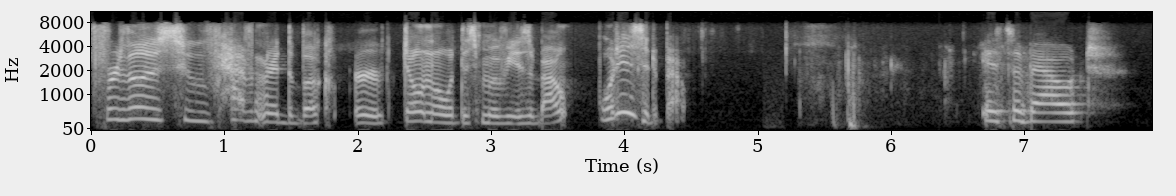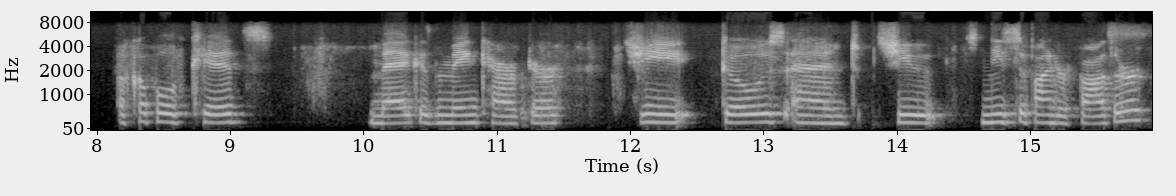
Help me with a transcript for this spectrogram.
for those who haven't read the book or don't know what this movie is about, what is it about? It's about a couple of kids. Meg is the main character. She goes and she needs to find her father.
